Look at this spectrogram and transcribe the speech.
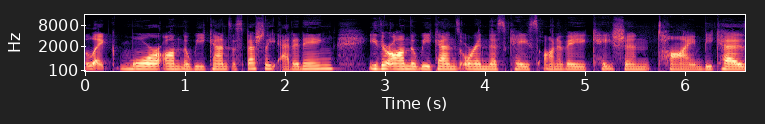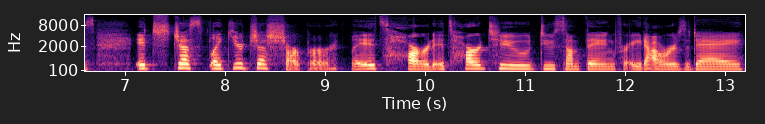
like more on the weekends, especially editing, either on the weekends or in this case on a vacation time because it's just like you're just sharper. It's hard. It's hard to do something for 8 hours a day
